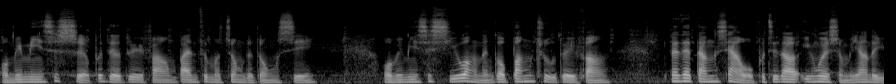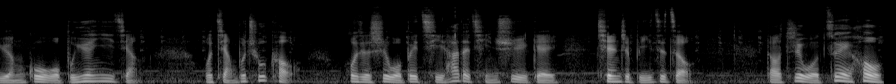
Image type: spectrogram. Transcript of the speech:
我明明是舍不得对方搬这么重的东西。我明明是希望能够帮助对方，但在当下，我不知道因为什么样的缘故，我不愿意讲，我讲不出口，或者是我被其他的情绪给牵着鼻子走，导致我最后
